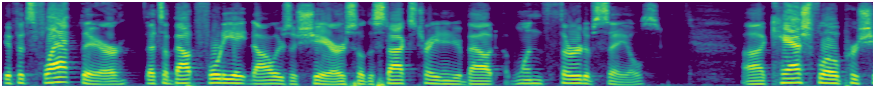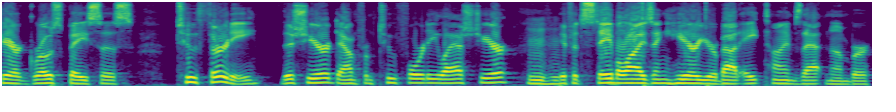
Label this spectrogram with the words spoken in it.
If it's flat there, that's about $48 a share. So the stock's trading at about one third of sales. Uh, cash flow per share gross basis 230 this year down from 240 last year. If it's stabilizing here you're about eight times that number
